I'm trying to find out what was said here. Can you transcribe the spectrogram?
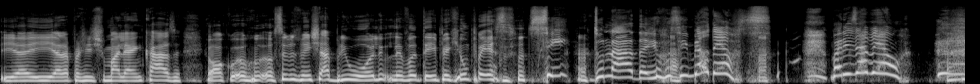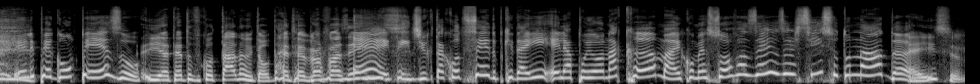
e aí era pra gente malhar em casa. Eu, eu, eu simplesmente abri o olho, levantei e peguei um peso. Sim, do nada. E eu assim, meu Deus! Marisabel! Ele pegou um peso. E até tu ficou, tá, não, então tá, então é pra fazer É, isso. entendi o que tá acontecendo. Porque daí ele apoiou na cama e começou a fazer exercício do nada. É isso.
